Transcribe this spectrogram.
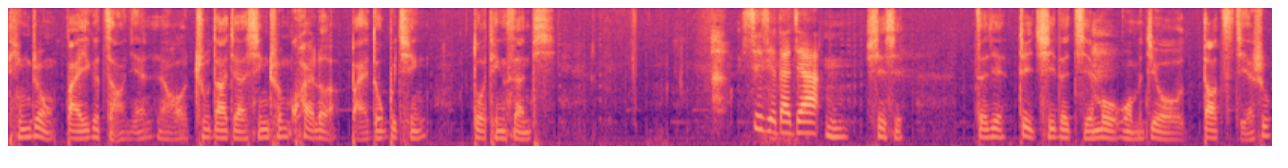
听众拜一个早年，然后祝大家新春快乐，百毒不侵，多听《三体》。谢谢大家。嗯，谢谢，再见。这期的节目我们就到此结束。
